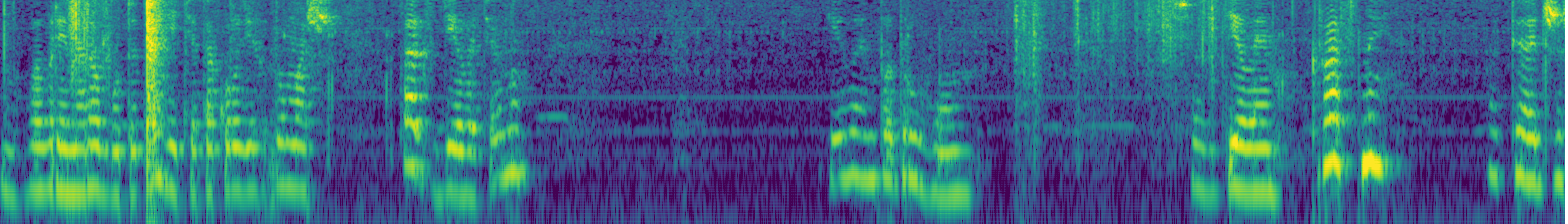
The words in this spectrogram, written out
Ну, Во время работы, видите, так вроде думаешь, так сделать, а ну, сделаем по-другому. Сейчас сделаем красный, опять же.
